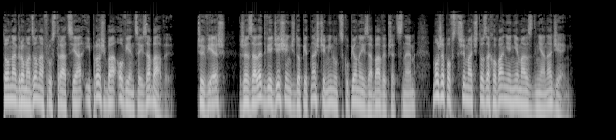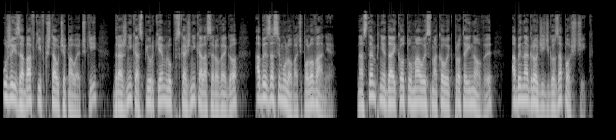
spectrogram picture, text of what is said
To nagromadzona frustracja i prośba o więcej zabawy. Czy wiesz, że zaledwie 10 do 15 minut skupionej zabawy przed snem może powstrzymać to zachowanie niemal z dnia na dzień? Użyj zabawki w kształcie pałeczki, drażnika z piórkiem lub wskaźnika laserowego, aby zasymulować polowanie. Następnie daj kotu mały smakołyk proteinowy, aby nagrodzić go za pościg.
